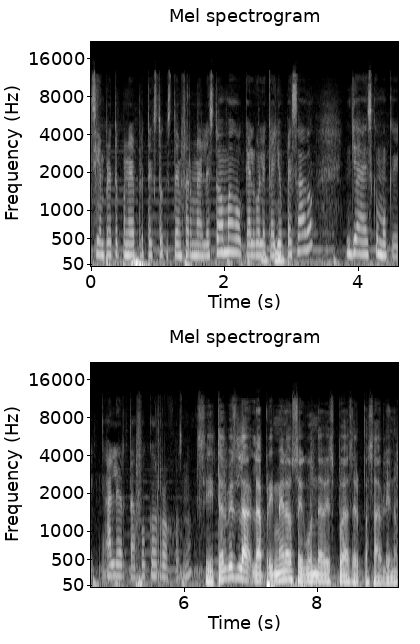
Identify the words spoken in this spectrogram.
siempre te pone el pretexto que está enferma del estómago, que algo le cayó pesado, ya es como que alerta, focos rojos, ¿no? Sí, tal vez la, la primera o segunda vez pueda ser pasable, ¿no?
